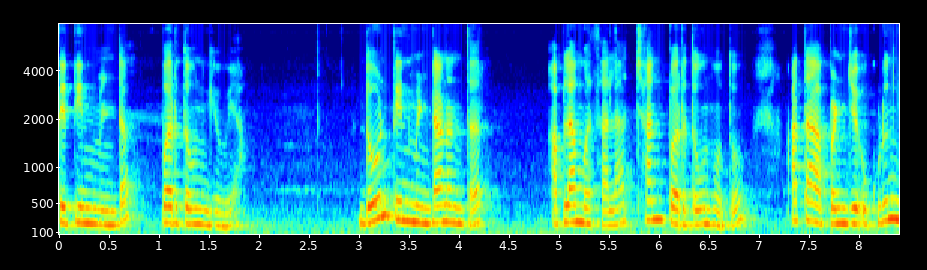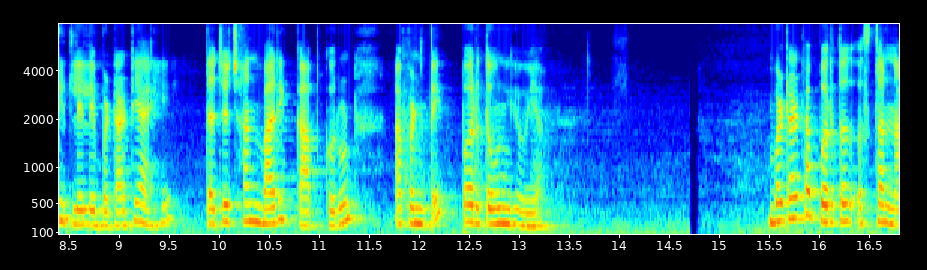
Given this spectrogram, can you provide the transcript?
ते तीन मिनटं परतवून घेऊया. दोन तीन मिनटानंतर आपला मसाला छान परतवून होतो. आता आपण जे उकडून घेतलेले बटाटे आहे त्याचे छान बारीक काप करून आपण ते परतवून घेऊया. बटाटा परतत असताना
